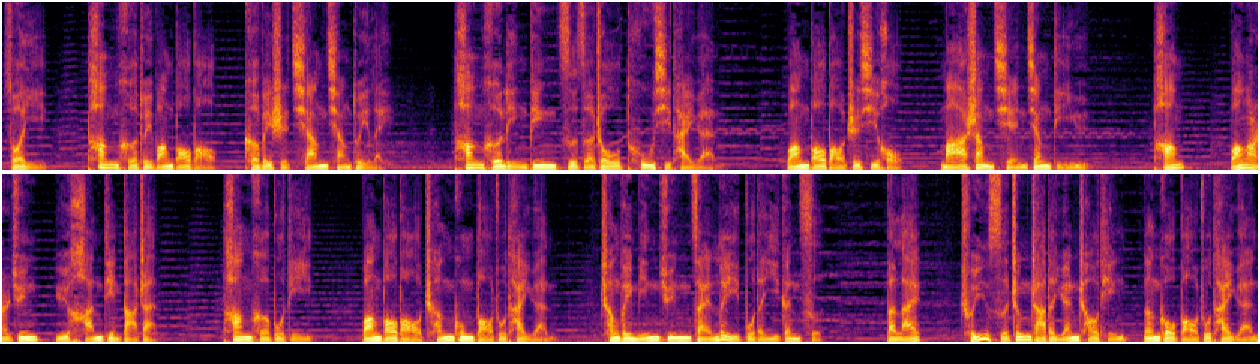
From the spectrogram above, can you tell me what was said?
所以汤和对王保保可谓是强强对垒。汤和领兵自泽州突袭太原。王保保知悉后，马上遣将抵御。汤、王二军与韩殿大战，汤和不敌，王保保成功保住太原，成为明军在内部的一根刺。本来垂死挣扎的元朝廷能够保住太原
